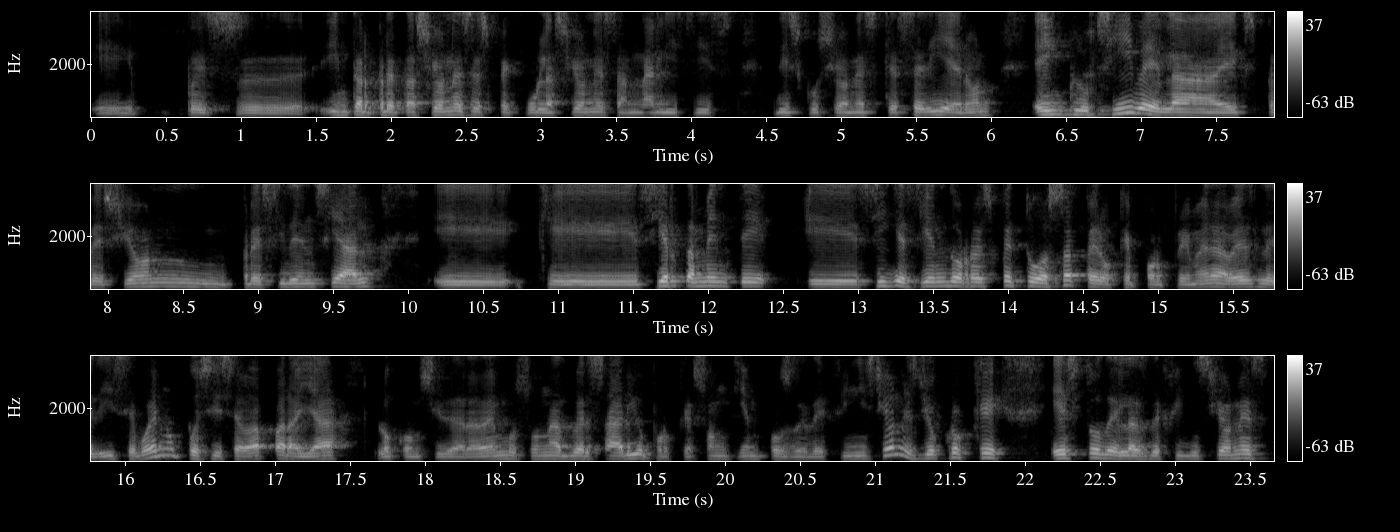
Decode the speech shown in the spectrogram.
eh, pues, eh, interpretaciones, especulaciones, análisis, discusiones que se dieron, e inclusive la expresión presidencial que ciertamente eh, sigue siendo respetuosa, pero que por primera vez le dice, bueno, pues si se va para allá, lo consideraremos un adversario porque son tiempos de definiciones. Yo creo que esto de las definiciones,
